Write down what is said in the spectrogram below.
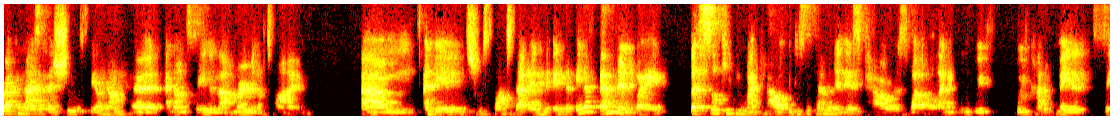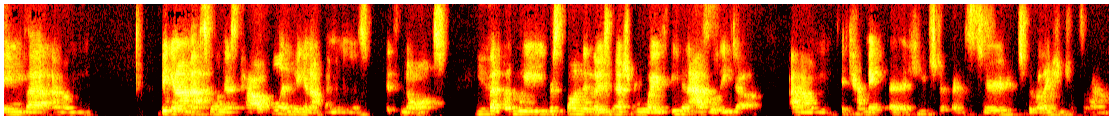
recognizing that she was feeling unheard and unseen in that moment of time. Um, and being able to respond to that in, in, in a feminine way, but still keeping my power because the feminine is power as well. And I think we've we've kind of made it seem that um, being in our masculine is powerful and being in our feminine is it's not. Yeah. But when we respond in those nurturing ways, even as a leader, um, it can make a, a, huge difference to, to the relationships around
